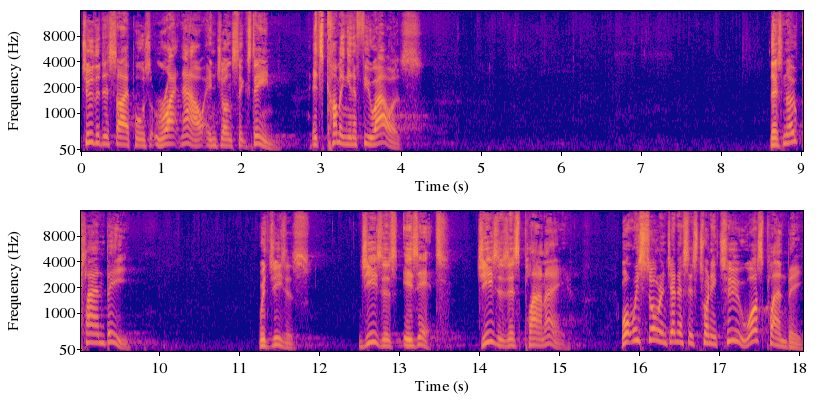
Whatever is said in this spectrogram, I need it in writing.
to the disciples right now in John 16. It's coming in a few hours. There's no plan B with Jesus. Jesus is it. Jesus is plan A. What we saw in Genesis 22 was plan B.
